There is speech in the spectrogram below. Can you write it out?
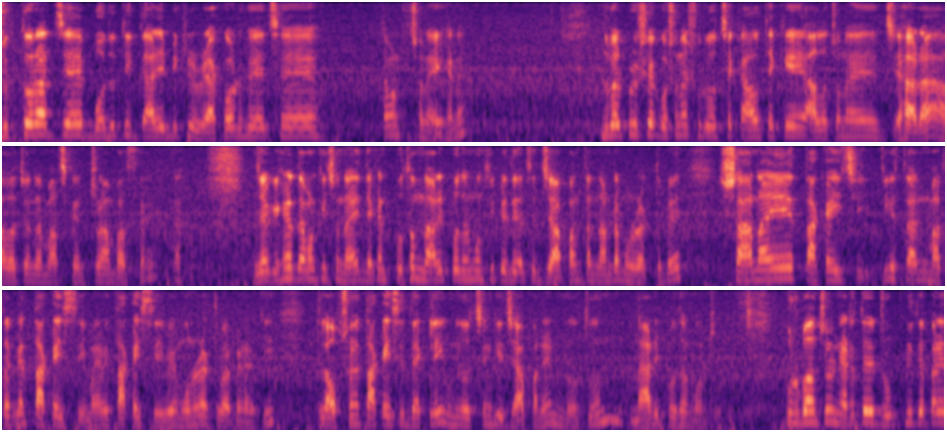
যুক্তরাজ্যে বৈদ্যুতিক গাড়ি বিক্রির রেকর্ড হয়েছে, তেমন কিছু না এখানে। নোবেল পুরস্কার ঘোষণা শুরু হচ্ছে কাল থেকে আলোচনায় যারা, আলোচনার মাঝখানে ট্রাম্প আছে। যাক এখানে তেমন কিছু নাই। দেখেন, প্রথম নারী প্রধানমন্ত্রী পেতে যাচ্ছে জাপান, তার নামটা মনে রাখতে হবে। সানায়ে তাকাইছি ঠিক আছে? তার মাথায় রাখবেন তাকাইছি মানে আমি তাকাইছি এভাবে মনে রাখতে পারবেন আর কি। তাহলে অপশনে তাকাইছি দেখলেই উনি হচ্ছেন কি জাপানের নতুন নারী প্রধানমন্ত্রী। পূর্বাঞ্চল ন্যাটোতে রূপ নিতে পারে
